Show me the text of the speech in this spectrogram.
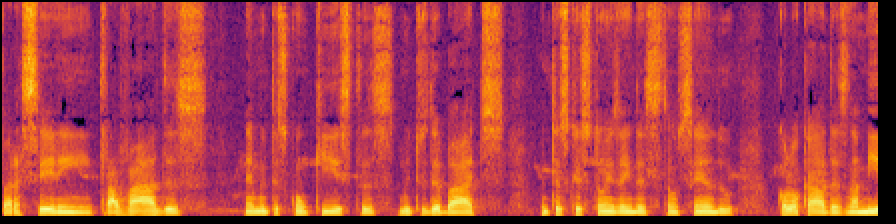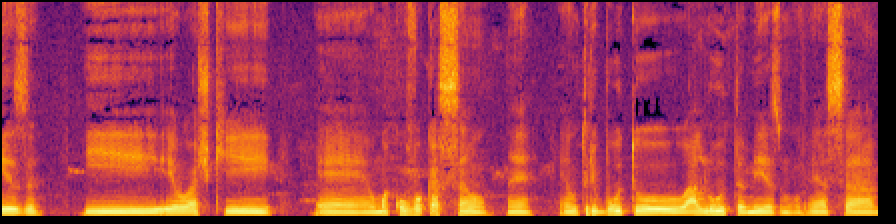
para serem travadas, né, muitas conquistas, muitos debates, muitas questões ainda estão sendo colocadas na mesa e eu acho que é uma convocação, né? É um tributo à luta mesmo, essa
